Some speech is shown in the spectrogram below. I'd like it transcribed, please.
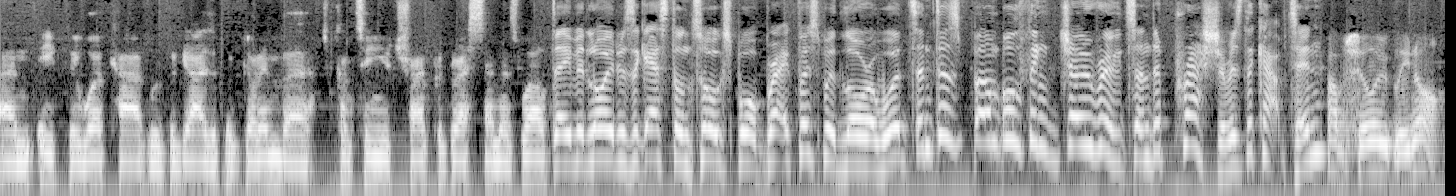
and equally work hard with the guys that we've got in there to continue to try and progress them as well. David Lloyd was a guest on Talksport Breakfast with Laura Woods. And does Bumble think Joe Root's under pressure as the captain? Absolutely not.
